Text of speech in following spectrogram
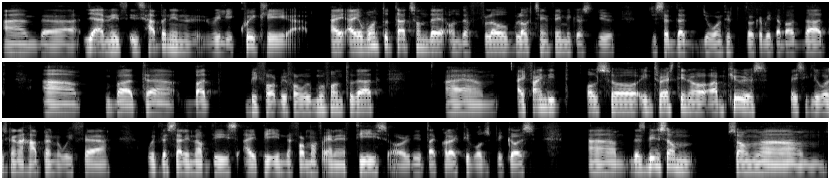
and uh, yeah, and it's it's happening really quickly. I, I want to touch on the on the flow blockchain thing because you you said that you wanted to talk a bit about that. Um, but uh, but before before we move on to that, um, I find it also interesting, or I'm curious, basically, what's going to happen with uh, with the selling of these IP in the form of NFTs or digital collectibles, because um, there's been some some um,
